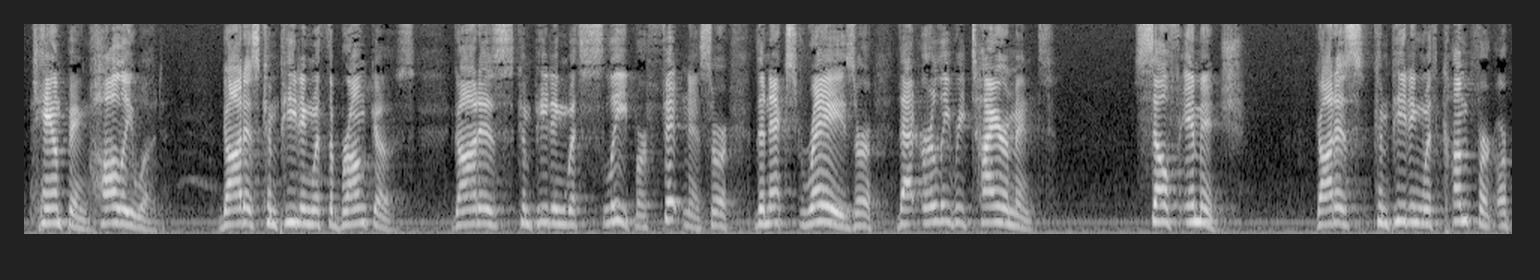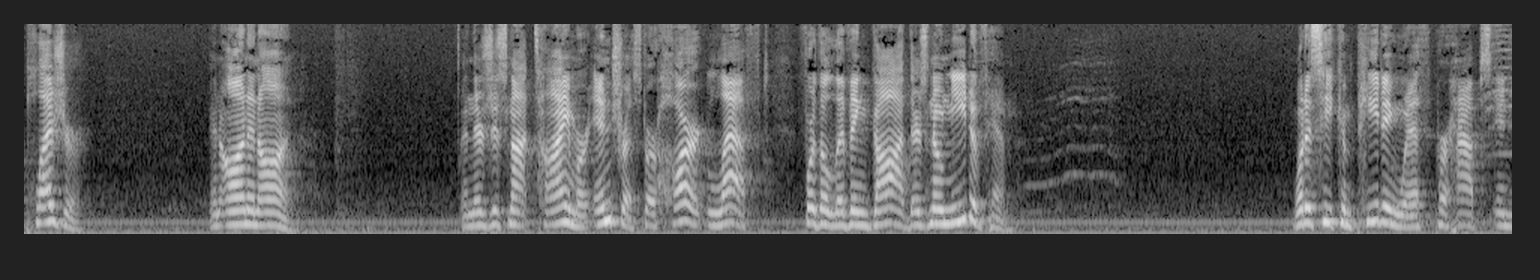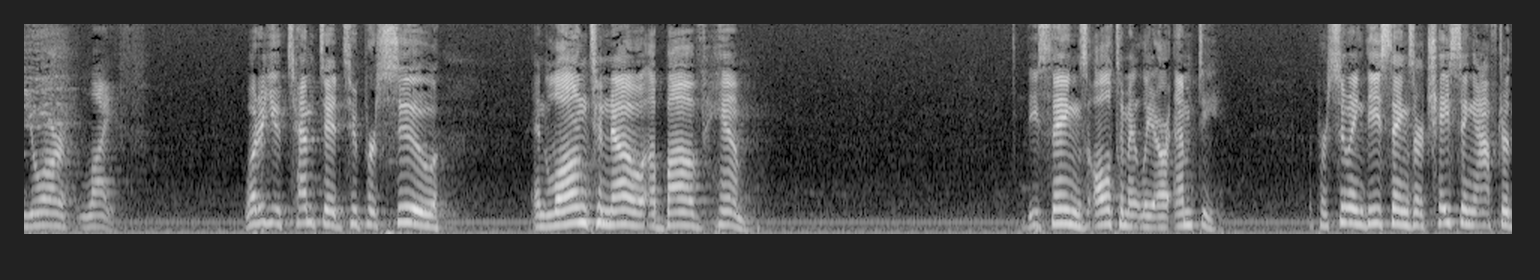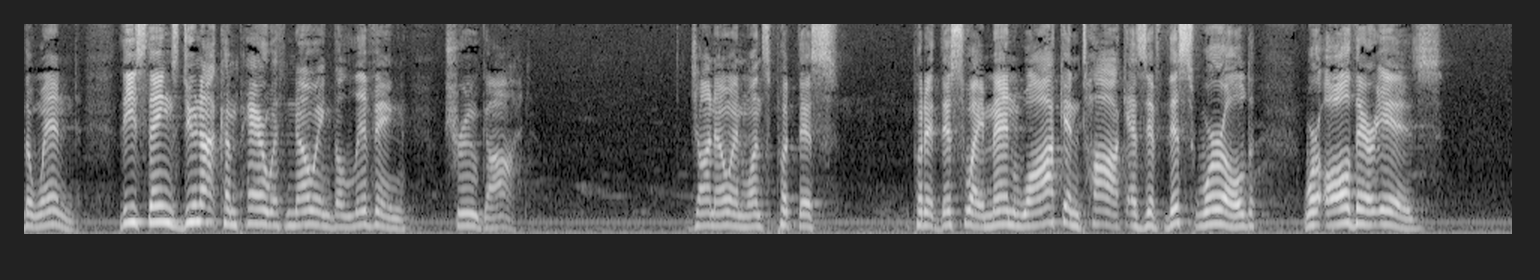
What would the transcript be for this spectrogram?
camping, Hollywood. God is competing with the Broncos. God is competing with sleep or fitness or the next raise or that early retirement, self image. God is competing with comfort or pleasure, and on and on. And there's just not time or interest or heart left for the living God. There's no need of Him. What is He competing with, perhaps, in your life? What are you tempted to pursue and long to know above Him? These things ultimately are empty. Pursuing these things are chasing after the wind. These things do not compare with knowing the living, true God. John Owen once put this put it this way, men walk and talk as if this world were all there is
